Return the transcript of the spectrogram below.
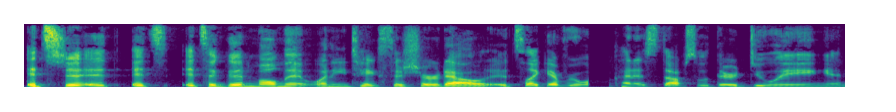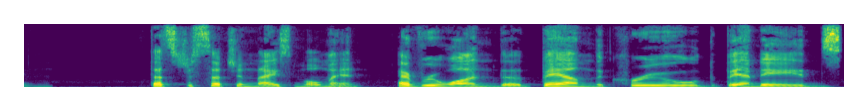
it's just, it, it's it's a good moment when he takes the shirt out. It's like everyone kind of stops what they're doing and that's just such a nice moment. Everyone the band the crew the band-aids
